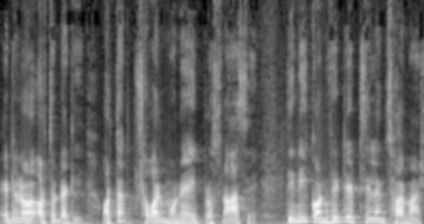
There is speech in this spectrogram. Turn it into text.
এটার অর্থটা কি? অর্থাৎ সবার মনে এই প্রশ্ন আছে। তিনি কনভিক্টেড ছিলেন ছয় মাস।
